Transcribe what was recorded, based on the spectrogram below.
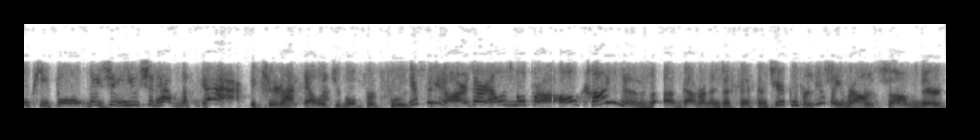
it? people, they should, you should have the facts. If they're not eligible for food Yes, they are. They're eligible for all kinds of, of government assistance. You're completely wrong. For some, their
